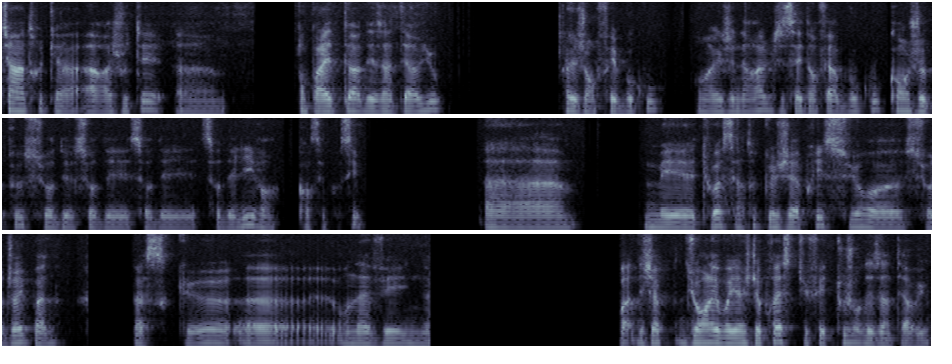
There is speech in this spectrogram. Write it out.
tiens un truc à rajouter, on parlait tout à l'heure des interviews, j'en fais beaucoup. En règle générale, j'essaye d'en faire beaucoup quand je peux sur des sur des sur des sur des livres, quand c'est possible. Mais tu vois, c'est un truc que j'ai appris sur, sur Joypad parce que, on avait une bah, déjà durant les voyages de presse, tu fais toujours des interviews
